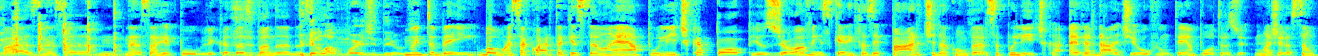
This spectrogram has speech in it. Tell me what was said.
paz nessa, nessa república das bananas. Pelo amor de Deus. Muito bem. Bom, essa quarta questão é a política pop. Os jovens querem fazer parte da conversa política. É verdade, houve um tempo, outras, uma geração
